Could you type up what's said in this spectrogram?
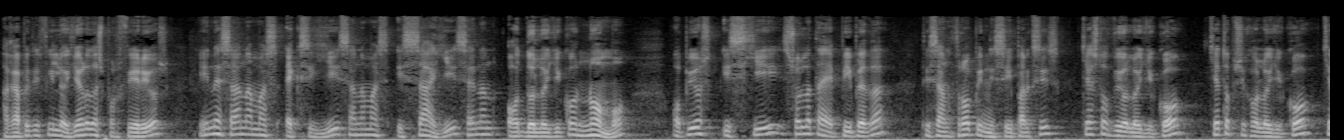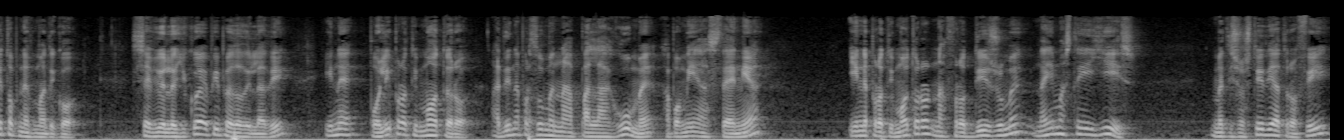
αγαπητοί φίλοι, ο Γέροντας Πορφύριος είναι σαν να μας εξηγείς, σαν να μας εισάγεις σε έναν οντολογικό νόμο, ο οποίος ισχύει σε όλα τα επίπεδα της ανθρώπινης ύπαρξης και στο βιολογικό και το ψυχολογικό και το πνευματικό. Σε βιολογικό επίπεδο δηλαδή είναι πολύ προτιμότερο αντί να προθούμε να απαλλαγούμε από μια ασθένεια είναι προτιμότερο να φροντίζουμε να είμαστε υγιείς με τη σωστή διατροφή,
